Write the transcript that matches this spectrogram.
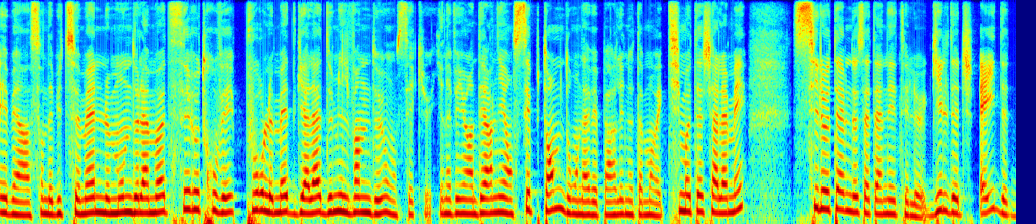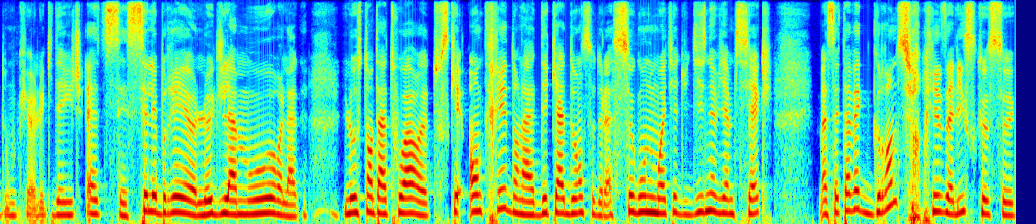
Eh bien, sans début de semaine, le monde de la mode s'est retrouvé pour le Met Gala 2022. On sait qu'il y en avait eu un dernier en septembre, dont on avait parlé notamment avec Timothée Chalamet. Si le thème de cette année était le Gilded Age, donc euh, le Gilded Age, c'est célébrer euh, le glamour, la- l'ostentatoire, euh, tout ce qui est ancré dans la décadence de la seconde moitié du 19e siècle, bah, c'est avec grande surprise, Alix, que ce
